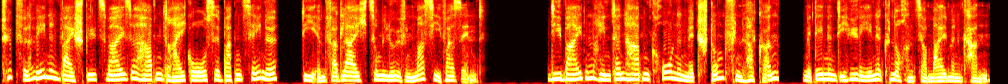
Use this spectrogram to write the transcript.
Tüpfelhyänen beispielsweise haben drei große Backenzähne, die im Vergleich zum Löwen massiver sind. Die beiden Hintern haben Kronen mit stumpfen Höckern, mit denen die Hyäne Knochen zermalmen kann.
